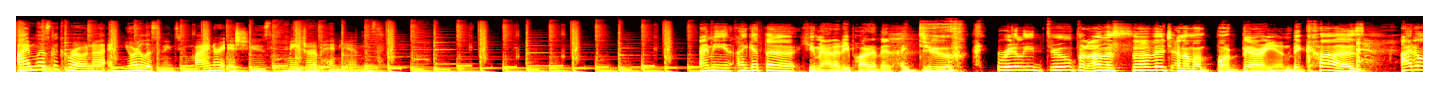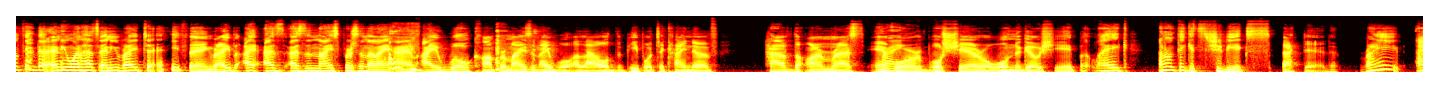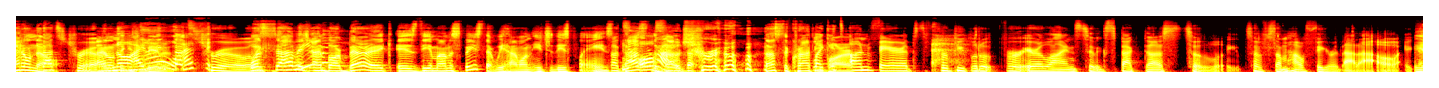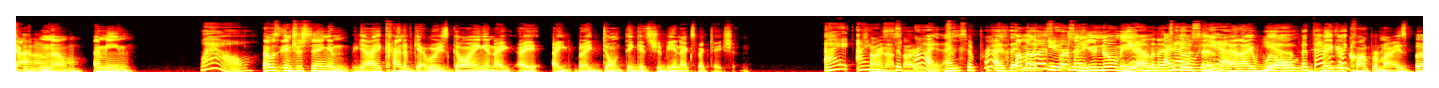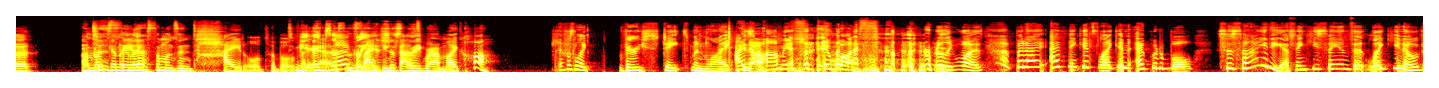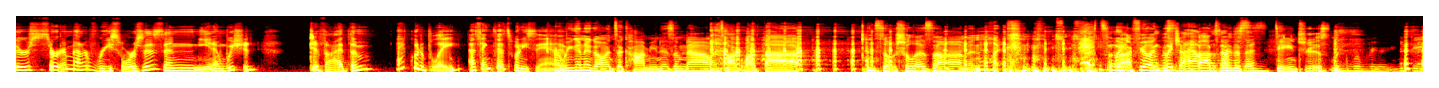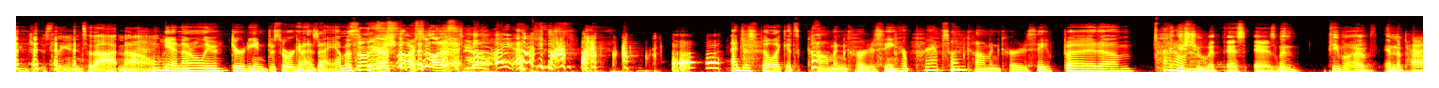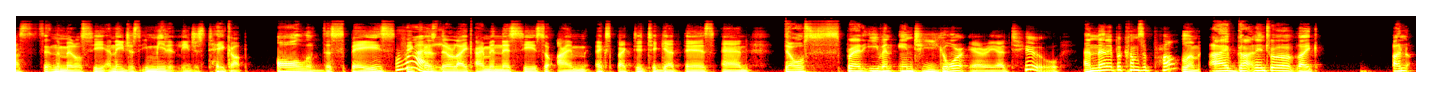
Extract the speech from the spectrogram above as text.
I'm Leslie Corona, and you're listening to Minor Issues, Major Opinions. I mean, I get the humanity part of it. I do, I really do, but I'm a savage and I'm a barbarian because I don't think that anyone has any right to anything, right? But I, as as the nice person that I Oh, am, I will compromise and I will allow the people to kind of have the armrest and, Right. or we'll share or we'll negotiate. But like, I don't think it should be expected, right? I don't know. That's true. I don't no, think I it's think fair. that's I thi- true. What's savage and barbaric is the amount of space that we have on each of these planes. that's No, also the, that- true. that's the crappy like part. it's unfair it's for people to for airlines to expect us to like, to somehow figure that out. Like, yeah, I don't no. know. I mean, Wow. that was interesting, and yeah, I kind of get where he's going, and I, I, I, but I don't think it should be an expectation. I, I'm Sorry, not sorry. surprised. I'm surprised. That, I'm a like, nice you- person. like- you know me. yeah, I'm a nice I know, person, yeah, and I will but that make a like- compromise. But I'm to not gonna say like. that someone's entitled to both. Yeah, guess, exactly. I It's think that's like- where I'm like, huh. That was like very statesman-like. I his know. comment. It was. it really was. But I, I think it's like an equitable society. I think he's saying that, like, you know, there's a certain amount of resources and, you know, we should divide them equitably. I think that's what he's saying. Are we gonna go into communism now and talk about that? and socialism and like that's- I feel like this, Which I that's almost where this is dangerous. Like we're very dangerously into that now. yeah, not only dirty and disorganized, I am a So you're a socialist. no, I, I just, I just feel like it's common courtesy, or perhaps uncommon courtesy. But um, I the don't issue know. with this is when people have in the past sit in the middle seat and they just immediately just take up all of the space because they're like, I'm in this seat, so I'm expected to get this, and they'll spread even into your area too. And then it becomes a problem. I've gotten into a like an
